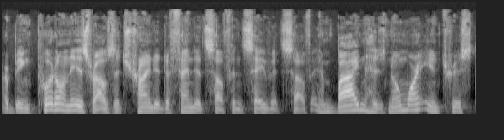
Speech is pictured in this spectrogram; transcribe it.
are being put on Israel as it's trying to defend itself and save itself. And Biden has no more interest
